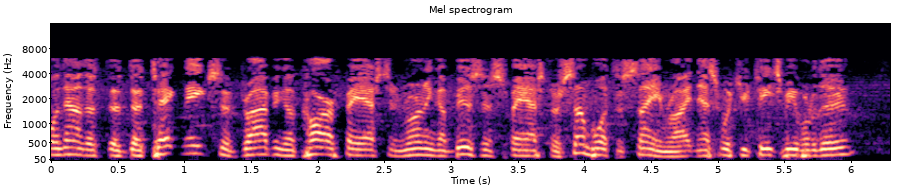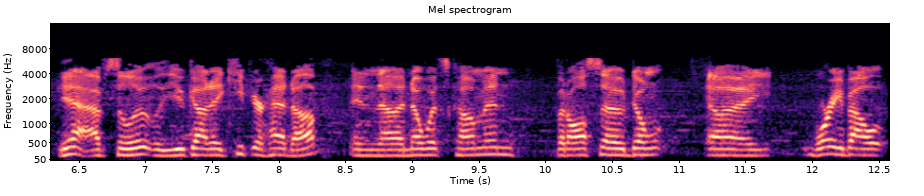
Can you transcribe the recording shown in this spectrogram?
Well, now the, the the techniques of driving a car fast and running a business fast are somewhat the same, right? And that's what you teach people to do. Yeah, absolutely. You got to keep your head up and uh, know what's coming, but also don't uh, worry about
